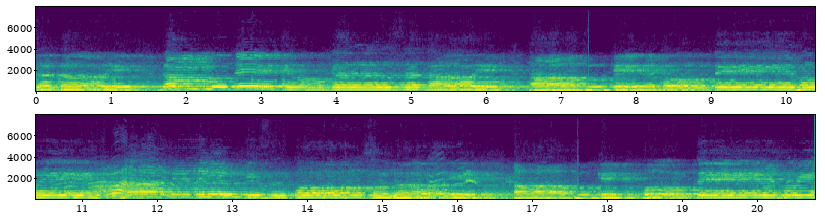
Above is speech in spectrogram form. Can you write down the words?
ستائے غم مجھے کیوں کر ستائے آپ کے ہوتے ہوئے۔ دل کس کو سنائے؟ آپ کے ہوتے ہوئے۔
